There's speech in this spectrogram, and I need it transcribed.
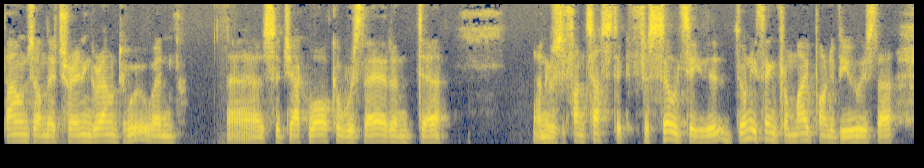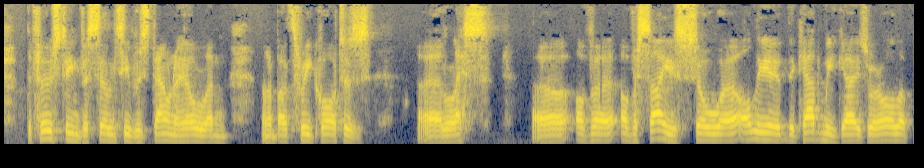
pounds on their training ground when uh, Sir Jack Walker was there, and uh, and it was a fantastic facility. The, only thing from my point of view is that the first team facility was down a hill and, and about three quarters uh, less uh, of a of a size. So uh, all the the academy guys were all up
